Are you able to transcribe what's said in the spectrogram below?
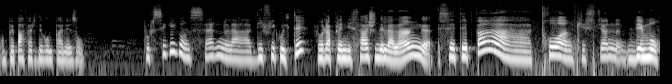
On ne peut pas faire de comparaison. Pour ce qui concerne la difficulté pour l'apprentissage de la langue, c'était pas trop en question des mots.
